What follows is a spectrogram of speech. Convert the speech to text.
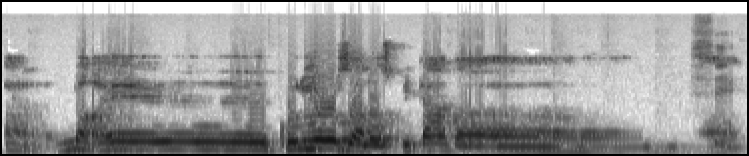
Ah, no, è curiosa l'ospitata Sì. eh,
